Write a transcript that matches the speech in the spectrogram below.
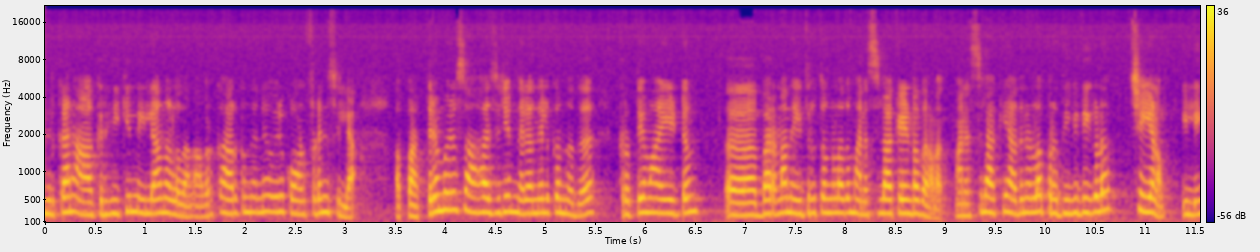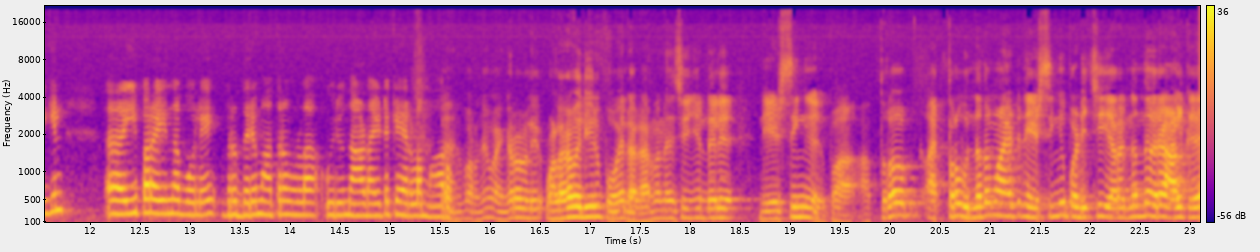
നിൽക്കാൻ ആഗ്രഹിക്കുന്നില്ല എന്നുള്ളതാണ്. അവർക്ക് ആർക്കും തന്നെ ഒരു കോൺഫിഡൻസ് ഇല്ല. അപ്പം അത്തരം ഒരു സാഹചര്യം നിലനിൽക്കുന്നത് കൃത്യമായിട്ടും ഭരണ നേതൃത്വങ്ങൾ അത് മനസ്സിലാക്കേണ്ടതാണ്. മനസ്സിലാക്കി അതിനുള്ള പ്രതിവിധികൾ ചെയ്യണം. ഇല്ലെങ്കിൽ ഈ പറയുന്ന പോലെ വൃദ്ധര് മാത്രമുള്ള ഒരു നാടായിട്ട് കേരളം മാറും. പറഞ്ഞു ഭയങ്കര വളരെ വലിയൊരു പോയിന്റാണ് കാരണം എന്താ വെച്ച് കഴിഞ്ഞിട്ടുണ്ടെങ്കിൽ നേഴ്സിംഗ് ഇപ്പൊ അത്ര അത്ര ഉന്നതമായിട്ട് നേഴ്സിംഗ് പഠിച്ച് ഇറങ്ങുന്ന ഒരാൾക്ക്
